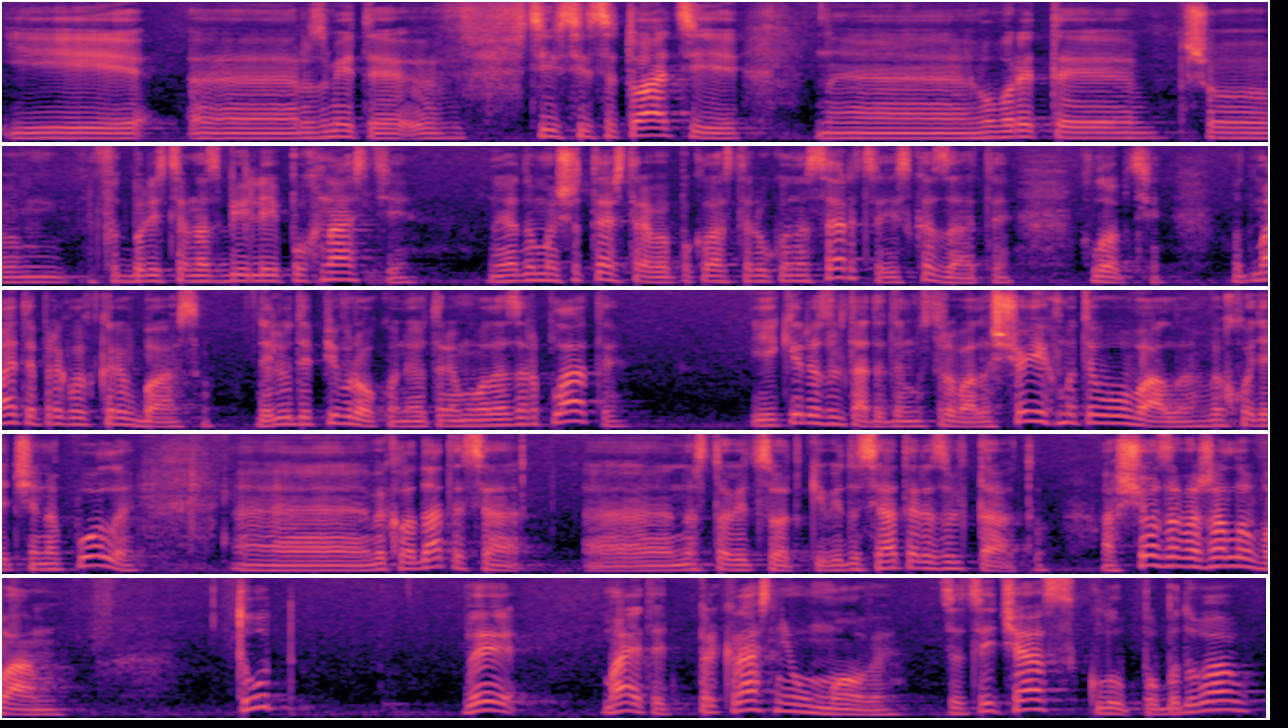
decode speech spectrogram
І е, розумієте, в цій всій ситуації е, говорити, що футболісти в нас білі і пухнасті. Ну я думаю, що теж треба покласти руку на серце і сказати, хлопці, от маєте приклад Кривбасу, де люди півроку не отримували зарплати. І які результати демонстрували? Що їх мотивувало, виходячи на поле, е, викладатися на 100% і досягати результату? А що заважало вам? Тут ви маєте прекрасні умови. За цей час клуб побудував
